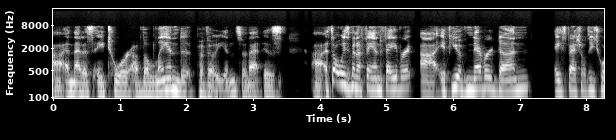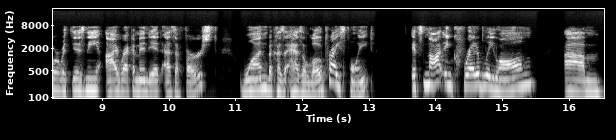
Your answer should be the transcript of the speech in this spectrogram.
uh, and that is a tour of the Land Pavilion. So that is, uh, it's always been a fan favorite. Uh, if you have never done a specialty tour with Disney, I recommend it as a first. One because it has a low price point. It's not incredibly long, um,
